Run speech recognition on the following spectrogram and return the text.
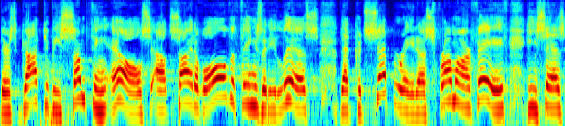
there's got to be something else outside of all the things that he lists that could separate us from our faith, he says,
